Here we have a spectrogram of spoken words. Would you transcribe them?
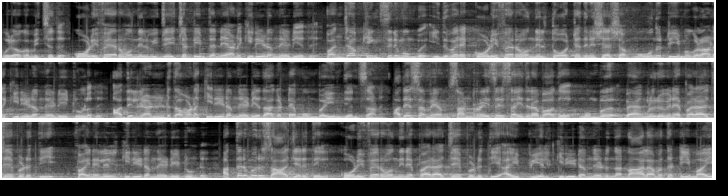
പുരോഗമിച്ചത്. ക്വാളിഫയർ ഒന്നിൽ വിജയിച്ച ടീം തന്നെയാണ് കിരീടം നേടിയത്. പഞ്ചാബ് കിങ്സിന് മുമ്പ് ഇതുവരെ ക്വാളിഫയർ ഒന്നിൽ തോറ്റതിനു ശേഷം മൂന്ന് ടീമുകളാണ് കിരീടം നേടിയിട്ടുള്ളത്. അതിൽ രണ്ട് തവണ കിരീടം നേടിയതാകട്ടെ മുംബൈ ഇന്ത്യൻസ് ആണ് അതേസമയം സൺറൈസേഴ്സ് ഹൈദരാബാദ് മുമ്പ് ബാംഗ്ലൂരുവിനെ പരാജയപ്പെടുത്തി ഫൈനലിൽ കിരീടം നേടിയിട്ടുണ്ട്. അത്തരമൊരു സാഹചര്യത്തിൽ ക്വാളിഫയർ ഒന്നിനെ പരാജയപ്പെടുത്തി ഐ പി എൽ കിരീടം നേടുന്ന നാലാമത്തെ ടീമായി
